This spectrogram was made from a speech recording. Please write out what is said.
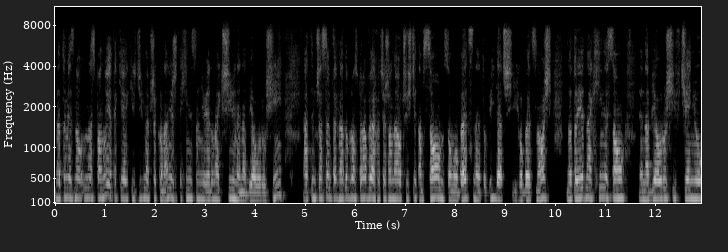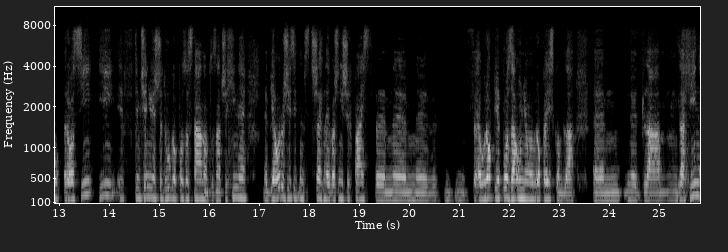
natomiast no, u nas panuje takie jakieś dziwne przekonanie, że te Chiny są nie wiadomo jak silne na Białorusi, a tymczasem tak na dobrą sprawę, chociaż one oczywiście tam są, są obecne, to widać ich obecność, no to jednak Chiny są na Białorusi w cieniu Rosji i w tym cieniu jeszcze długo pozostaną. To znaczy Chiny, Białoruś jest jednym z trzech najważniejszych państw w Europie poza Unią Europejską dla, dla, dla Chin.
